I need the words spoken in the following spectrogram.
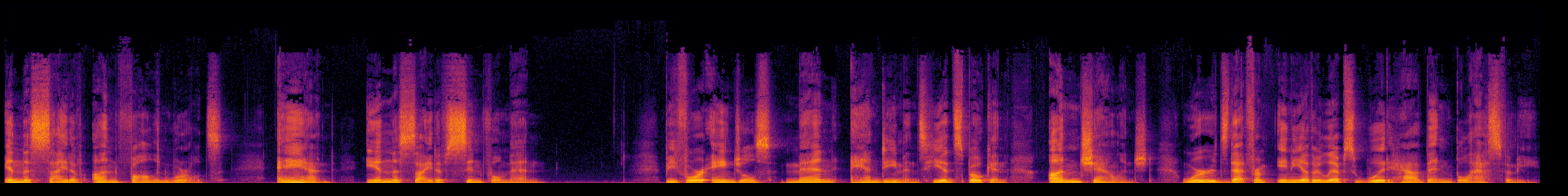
in the sight of unfallen worlds, and in the sight of sinful men. Before angels, men, and demons, he had spoken unchallenged words that from any other lips would have been blasphemy.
